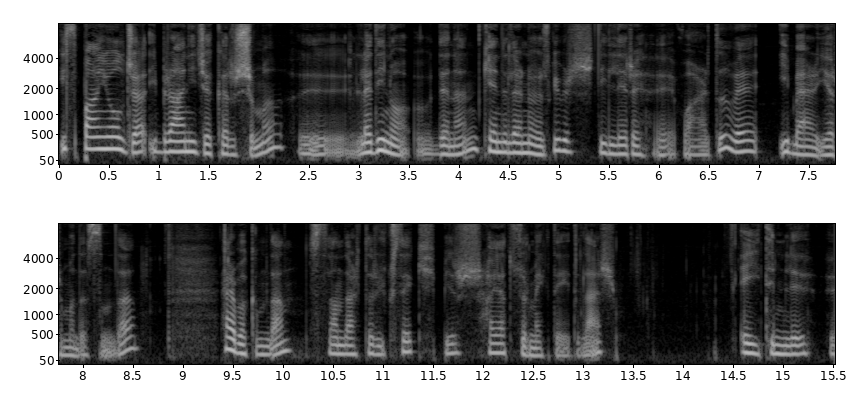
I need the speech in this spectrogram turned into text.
İspanyolca, İbranice karışımı e, Ladino denen kendilerine özgü bir dilleri e, vardı ve İber Yarımadası'nda her bakımdan standartları yüksek bir hayat sürmekteydiler. Eğitimli, e,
